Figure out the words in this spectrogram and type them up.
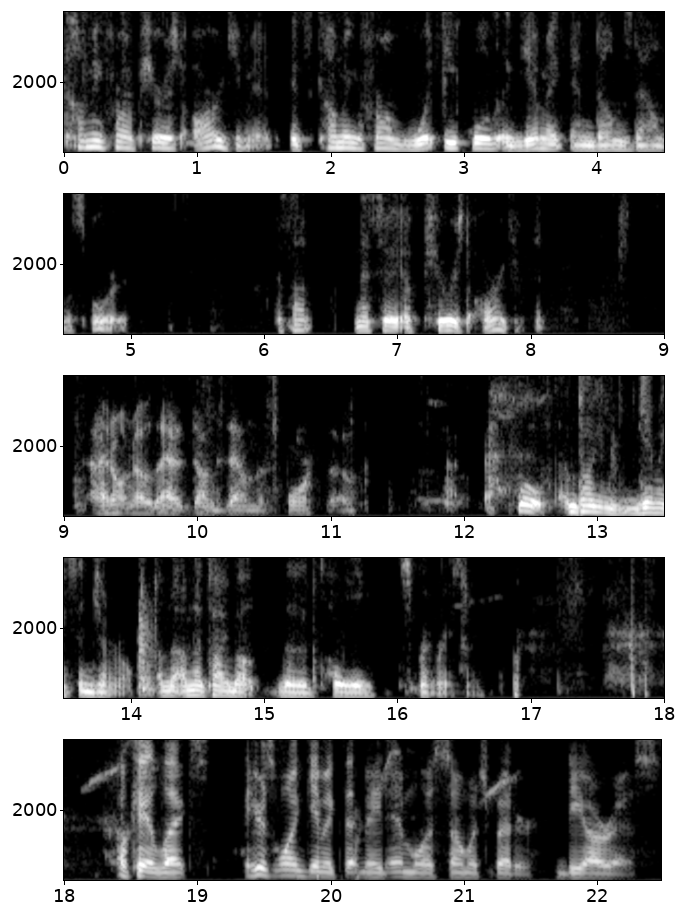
coming from a purist argument. It's coming from what equals a gimmick and dumbs down the sport. It's not necessarily a purist argument. I don't know that it dumbs down the sport though. Well, I'm talking gimmicks in general. I'm not, I'm not talking about the whole sprint racing. Okay, Lex, here's one gimmick that made Imola so much better DRS.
